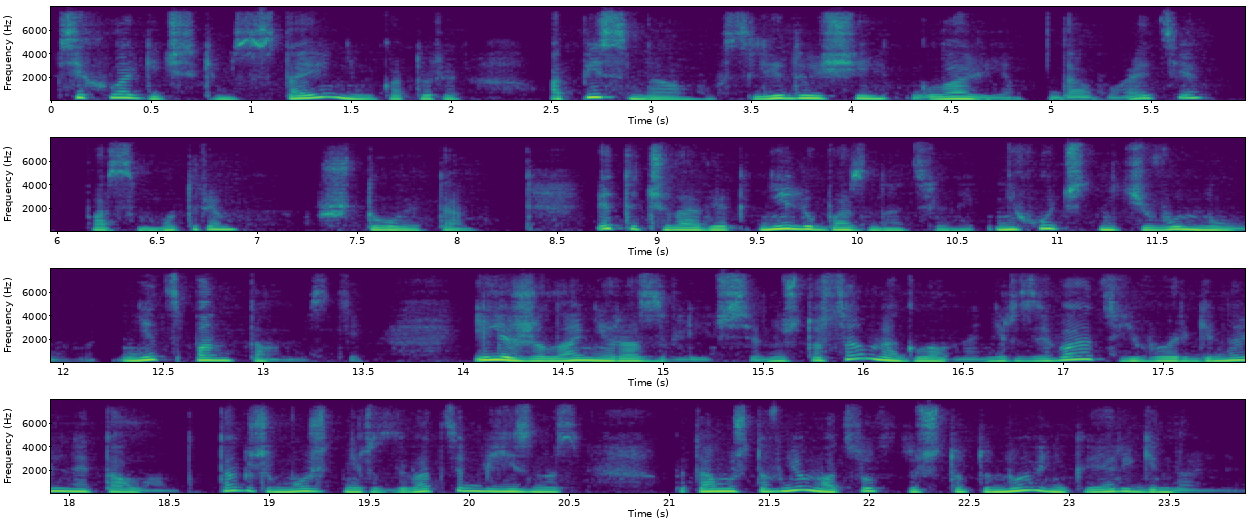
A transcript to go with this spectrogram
психологическим состоянием, которое описано в следующей главе. Давайте посмотрим, что это. Это человек нелюбознательный, не хочет ничего нового, нет спонтанности или желания развлечься. Но что самое главное, не развиваются его оригинальные таланты. Также может не развиваться бизнес, потому что в нем отсутствует что-то новенькое и оригинальное.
